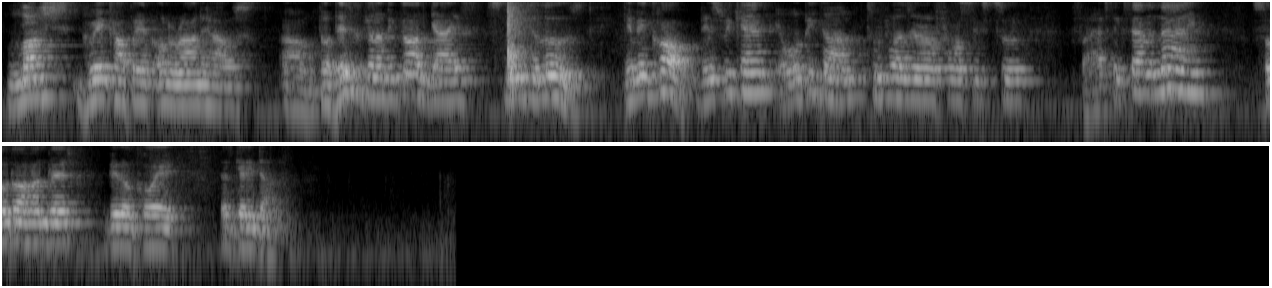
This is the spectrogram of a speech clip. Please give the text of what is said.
lush gray carpet all around the house. Um, so this is gonna be gone, guys. Snooze you lose. Give me a call this weekend. It will be gone. 240-462-5679. Sold 100. Bill Okoye. Let's get it done.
